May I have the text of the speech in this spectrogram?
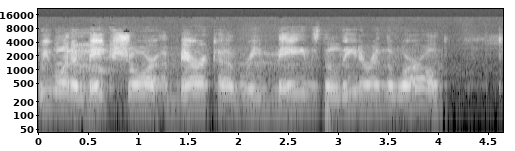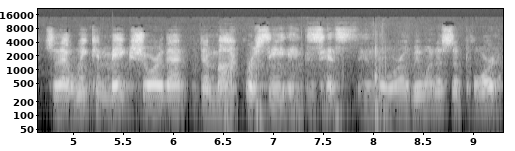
We want to make sure America remains the leader in the world so that we can make sure that democracy exists in the world. We want to support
